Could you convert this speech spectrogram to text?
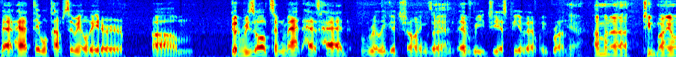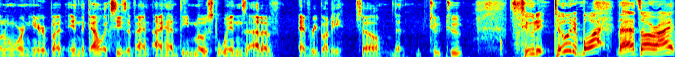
that had Tabletop Simulator um, good results, and Matt has had really good showings Yeah. in every GSP event we've run. Yeah, I'm gonna toot my own horn here, but in the Galaxies event, I had the most wins out of everybody. So that toot toot. Toot it, toot it, boy. That's all right.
